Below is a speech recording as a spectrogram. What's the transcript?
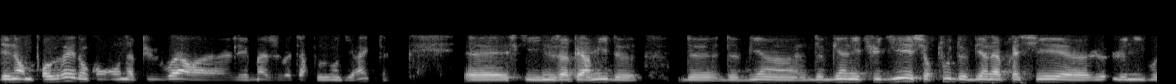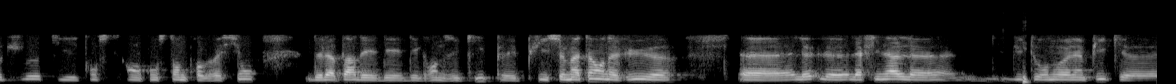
d'énormes progrès. Donc, on, a pu voir euh, les matchs de waterpolo en direct, euh, ce qui nous a permis de, bien, étudier et surtout de bien apprécier le, niveau de jeu qui est en constante progression de la part des, grandes équipes. Et puis, ce matin, on a vu le, la finale du tournoi olympique euh,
